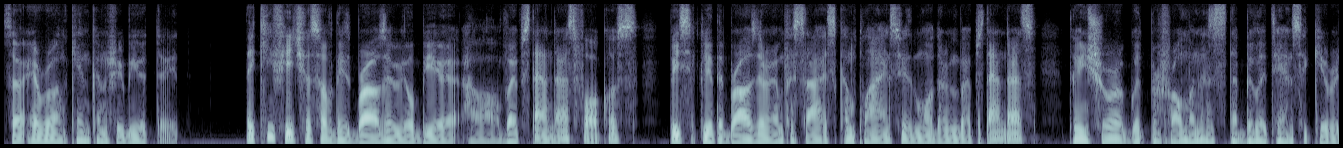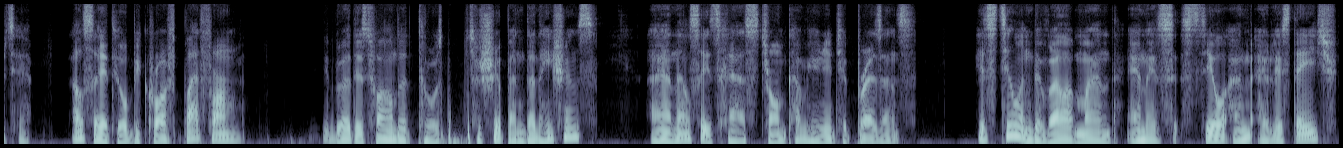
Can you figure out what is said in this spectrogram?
so everyone can contribute to it. The key features of this browser will be uh, web standards focus. Basically, the browser emphasizes compliance with modern web standards to ensure good performance, stability, and security. Also, it will be cross-platform. But is founded through sponsorship and donations, and also it has strong community presence. It's still in development and it's still an early stage,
